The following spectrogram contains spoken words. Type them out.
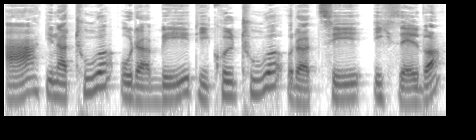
A. Die Natur oder B. Die Kultur oder C. Ich selber?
